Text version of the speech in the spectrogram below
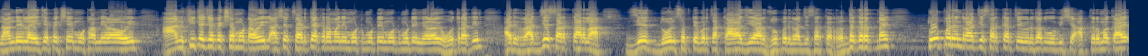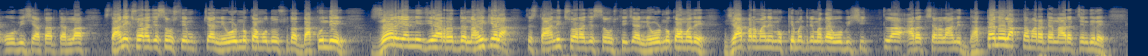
नांदेडला याच्यापेक्षाही मोठा मेळावा होईल. आणखी त्याच्यापेक्षा मोठा होईल अशा चढत्या क्रमाने मोठमोठे मोठमोठे मेळावे होत राहतील. आणि राज्य सरकारला जे दोन सप्टेंबरचा काळा जी आर जोपर्यंत राज्य सरकार रद्द करत नाही तोपर्यंत राज्य सरकारच्या विरोधात ओबीसी आक्रमक आहे. ओबीसी आता त्यांना स्थानिक स्वराज्य संस्थेच्या निवडणुकामधून सुद्धा दाखवून देईल. जर यांनी जी आर रद्द नाही केला तर स्थानिक स्वराज्य संस्थेच्या निवडणुकामध्ये ज्याप्रमाणे मुख्यमंत्री मत आहे ओबीसीला आरक्षणाला आम्ही धक्का न लागता मराठ्यांना आरक्षण दिलं आहे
